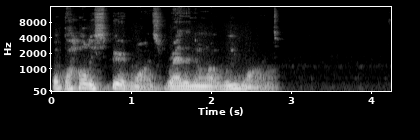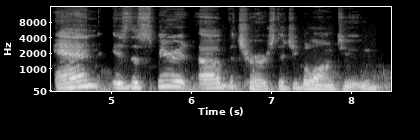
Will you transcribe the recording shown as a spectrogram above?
what the Holy Spirit wants rather than what we want. And is the spirit of the church that you belong to,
